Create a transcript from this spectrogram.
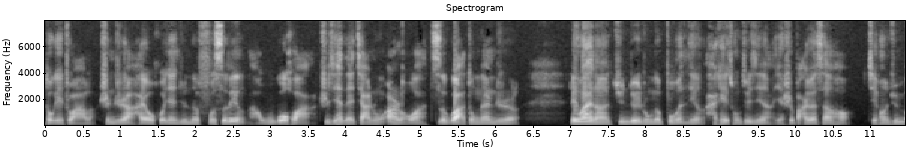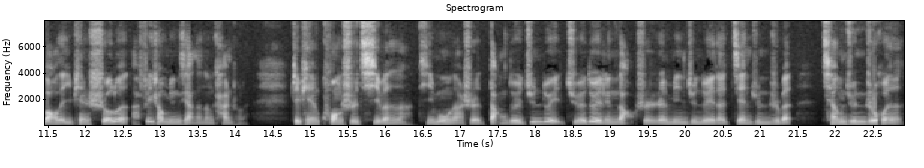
都给抓了，甚至啊，还有火箭军的副司令啊吴国华直接在家中二楼啊自挂东南枝了。另外呢，军队中的不稳定还可以从最近啊，也是八月三号《解放军报》的一篇社论啊，非常明显的能看出来。这篇旷世奇文啊，题目呢是“党对军队绝对领导是人民军队的建军之本、强军之魂”。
